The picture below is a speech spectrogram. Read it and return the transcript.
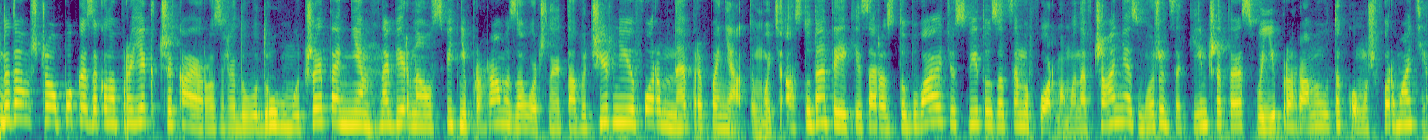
Додам, що поки законопроєкт чекає розгляду у другому читанні, набір на освітні програми заочної та вечірньої форм не припинятимуть. А студенти, які зараз здобувають освіту за цими формами навчання, зможуть закінчити свої програми у такому ж форматі.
